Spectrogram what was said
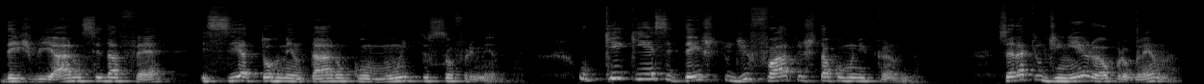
desviaram-se da fé e se atormentaram com muito sofrimento. O que que esse texto de fato está comunicando? Será que o dinheiro é o problema?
